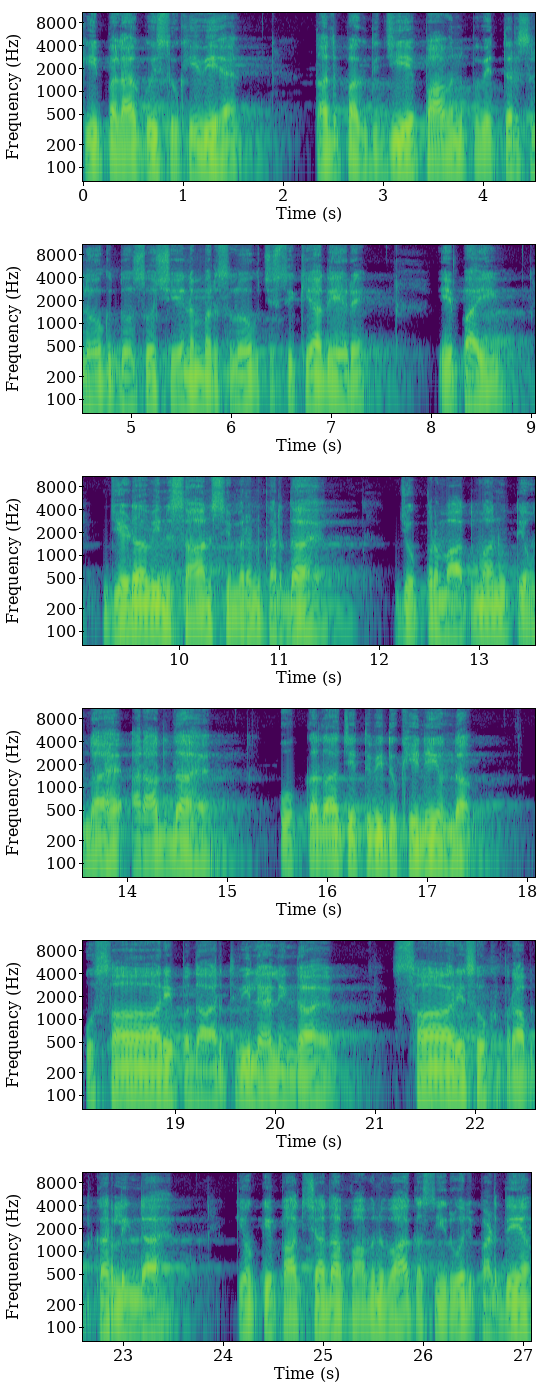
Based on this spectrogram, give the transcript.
ਕੀ ਭਲਾ ਕੋਈ ਸੁਖੀ ਵੀ ਹੈ? ਤਦ ਭਗਤ ਜੀ ਇਹ ਪਾਵਨ ਪਵਿੱਤਰ ਸ਼ਲੋਕ 206 ਨੰਬਰ ਸ਼ਲੋਕ 'ਚ ਸਿੱਖਿਆ ਦੇ ਰਹੇ, ਇਹ ਭਾਈ ਜਿਹੜਾ ਵੀ ਇਨਸਾਨ ਸਿਮਰਨ ਕਰਦਾ ਹੈ, ਜੋ ਪ੍ਰਮਾਤਮਾ ਨੂੰ ਧਿਆਉਂਦਾ ਹੈ, ਆਰਾਧਦਾ ਹੈ, ਉਹ ਕਦਾ ਚਿੱਤ ਵੀ ਦੁਖੀ ਨਹੀਂ ਹੁੰਦਾ, ਉਹ ਸਾਰੇ ਪਦਾਰਥ ਵੀ ਲੈ ਲੈਂਦਾ ਹੈ। ਸਾਰੇ ਸੁੱਖ ਪ੍ਰਾਪਤ ਕਰ ਲੈਂਦਾ ਹੈ, ਕਿਉਂਕਿ ਪਾਤਸ਼ਾਹ ਦਾ ਪਾਵਨ ਵਾਕ ਅਸੀਂ ਰੋਜ਼ ਪੜ੍ਹਦੇ ਹਾਂ।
